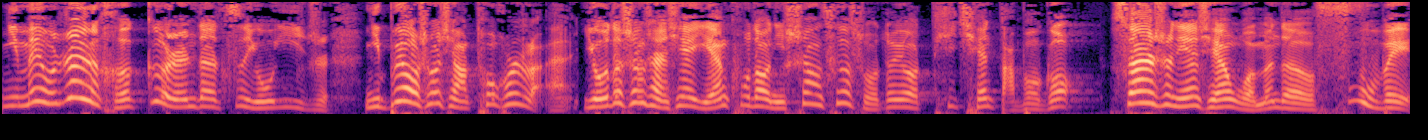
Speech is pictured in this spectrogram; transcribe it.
你没有任何个人的自由意志，你不要说想偷会儿懒，有的生产线严酷到你上厕所都要提前打报告。三十年前，我们的父辈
